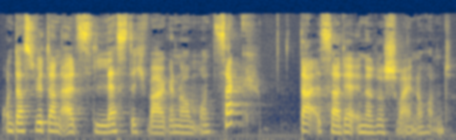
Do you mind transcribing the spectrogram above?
und das wird dann als lästig wahrgenommen und zack, da ist er der innere Schweinehund.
